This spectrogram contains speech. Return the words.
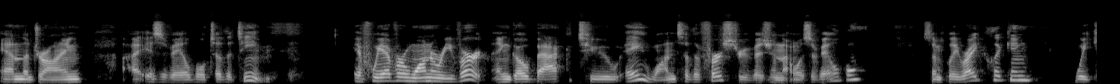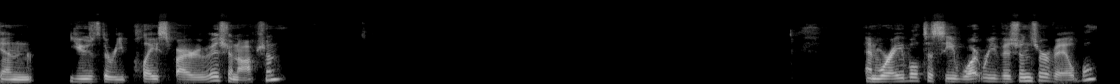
and the drawing uh, is available to the team. If we ever want to revert and go back to A1 to the first revision that was available, simply right clicking, we can use the replace by revision option. And we're able to see what revisions are available.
